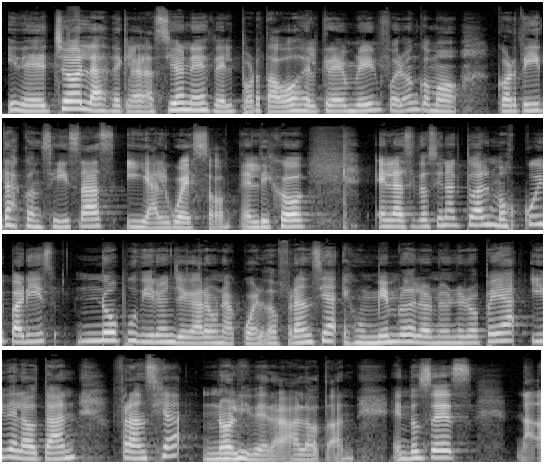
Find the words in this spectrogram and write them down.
Y de hecho, las declaraciones del portavoz del Kremlin fueron como cortitas, concisas y al hueso. Él dijo, en la situación actual, Moscú y París no pudieron llegar a un acuerdo. Francia es un miembro de la Unión Europea y de la OTAN. Francia no lidera a la OTAN. Entonces, nada,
